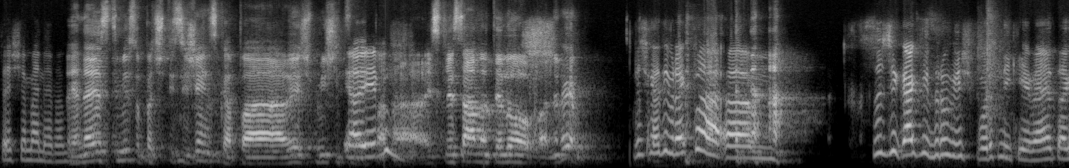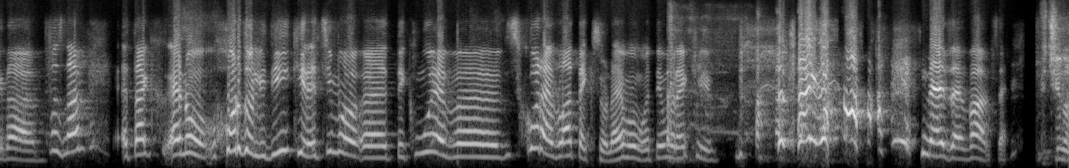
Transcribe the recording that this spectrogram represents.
te še mene rabi? Ja, ne, jaz si mislil, pač ti si ženska, pa veš, mišice, Ja, in- pa izklesano telo, pa ne vem. Veš, kaj ti bi rekla? Um, so še kakšni drugi športniki. ne, tako Da, poznam eh, tak, eno hordo ljudi, ki recimo eh, tekmuje v, skoraj v lateksu, ne bomo temu rekli. Ne, zdaj pa se. Večino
